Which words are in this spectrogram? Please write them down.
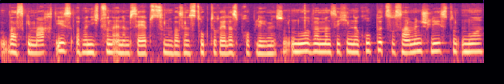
was gemacht ist, aber nicht von einem selbst, sondern was ein strukturelles Problem ist. Und nur wenn man sich in der Gruppe zusammenschließt und nur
